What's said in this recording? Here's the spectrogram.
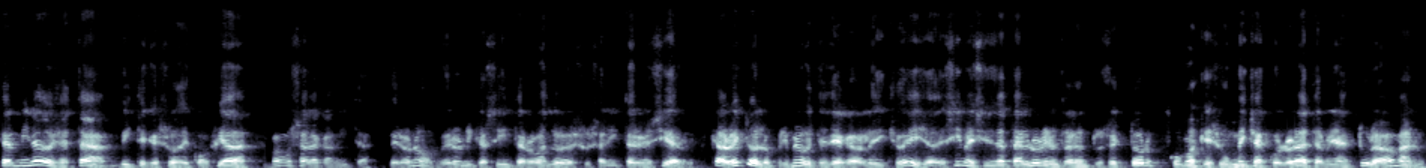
Terminado ya está, viste que sos desconfiada, vamos a la camita. Pero no, Verónica sigue interrogándolo de su sanitario encierro. Claro, esto es lo primero que tendría que haberle dicho ella. Decime si esa tal Lore no trabaja en tu sector, ¿cómo es que sus mechas coloradas terminan en tu lavamanos?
